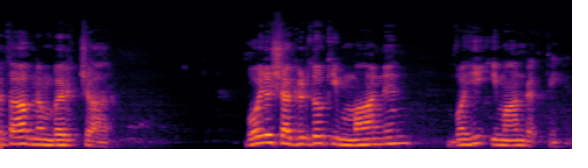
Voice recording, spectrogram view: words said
خطاب نمبر چار۔ وہ جو شاگردوں کی مانند وہی ایمان رکھتے ہیں۔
